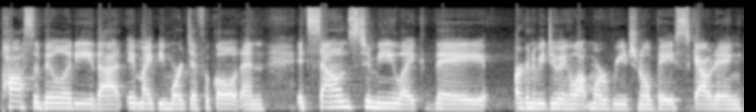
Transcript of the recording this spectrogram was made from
possibility that it might be more difficult. And it sounds to me like they are going to be doing a lot more regional based scouting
